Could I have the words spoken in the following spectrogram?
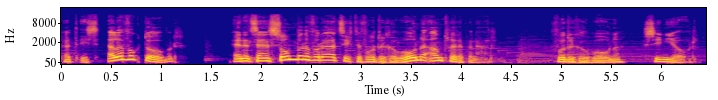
Het is 11 oktober en het zijn sombere vooruitzichten voor de gewone Antwerpenaar, voor de gewone senior.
